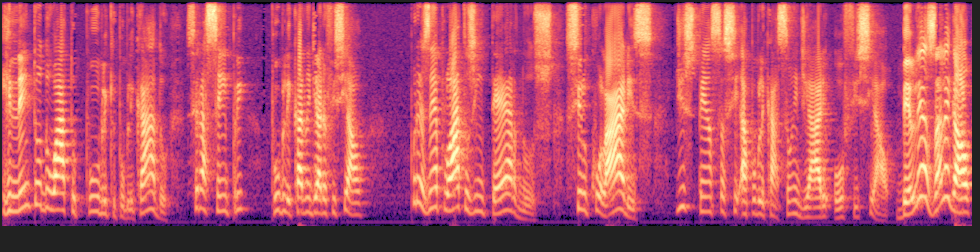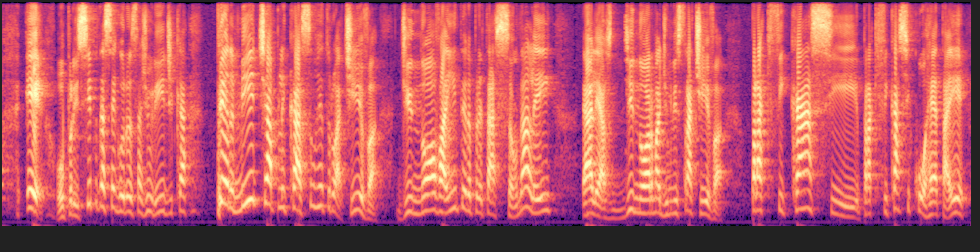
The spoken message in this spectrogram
e nem todo ato público e publicado será sempre publicado em diário oficial. Por exemplo, atos internos, circulares, dispensa-se a publicação em diário oficial. Beleza? Legal. E o princípio da segurança jurídica permite a aplicação retroativa de nova interpretação da lei, aliás, de norma administrativa, para que ficasse, para que ficasse correta aí,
